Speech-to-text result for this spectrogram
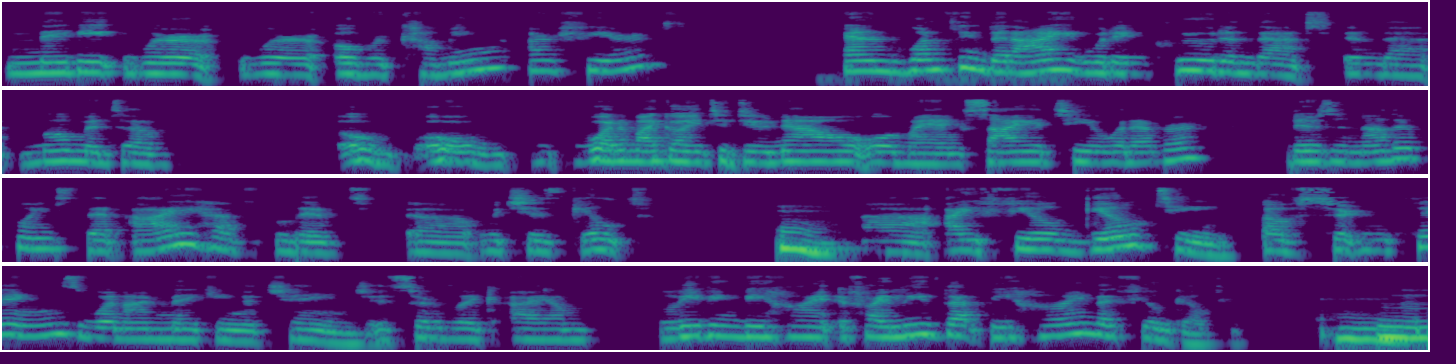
maybe we're, we're overcoming our fears. And one thing that I would include in that, in that moment of, oh, oh, what am I going to do now? Or my anxiety or whatever. There's another point that I have lived, uh, which is guilt. Mm. Uh, I feel guilty of certain things when I'm making a change. It's sort of like I am leaving behind. If I leave that behind, I feel guilty. Mm. Mm-hmm.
